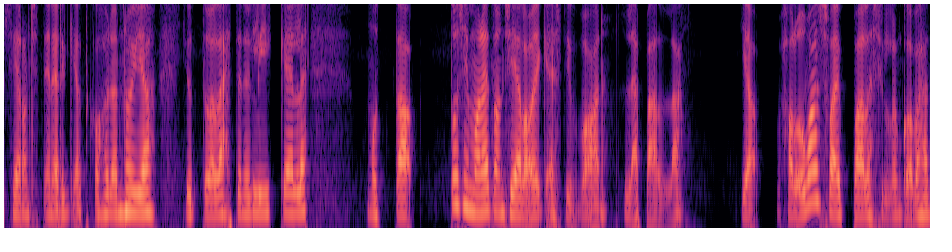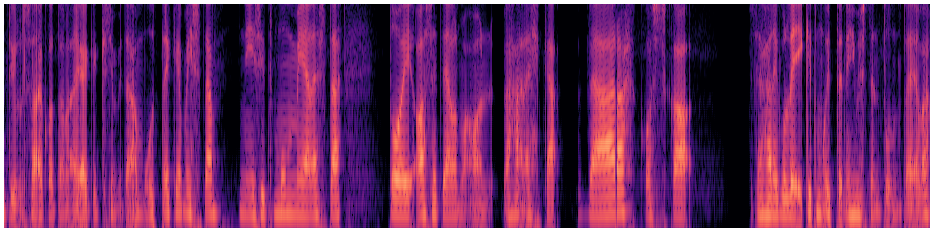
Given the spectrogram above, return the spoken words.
Siellä on sitten energiat kohdannut ja juttu on lähtenyt liikkeelle, mutta tosi monet on siellä oikeasti vaan läpällä ja haluaa vaan swipeailla silloin, kun on vähän tylsää kotona eikä keksi mitään muuta tekemistä, niin sitten mun mielestä toi asetelma on vähän ehkä väärä, koska sähän niin leikit muiden ihmisten tunteilla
